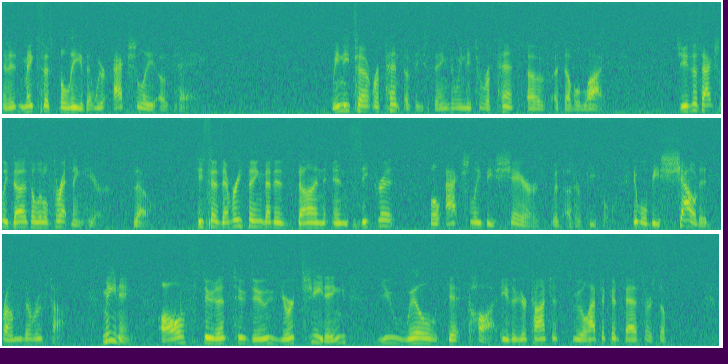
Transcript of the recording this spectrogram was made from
and it makes us believe that we're actually okay. We need to repent of these things, and we need to repent of a double life. Jesus actually does a little threatening here, though. He says everything that is done in secret will actually be shared with other people. It will be shouted from the rooftops. Meaning, all students who do your cheating, you will get caught. Either your conscience will have to confess or some,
